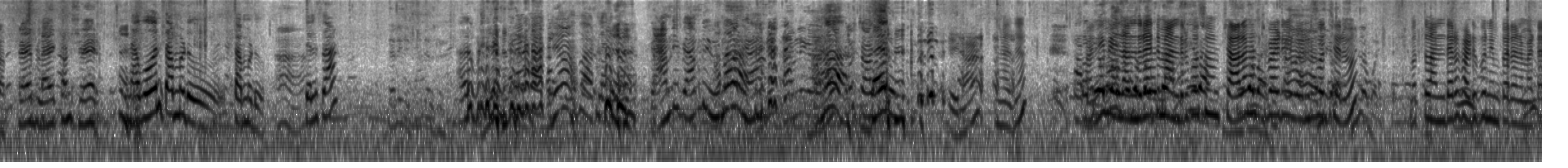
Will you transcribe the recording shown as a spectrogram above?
సబ్స్క్రైబ్ లైక్ అండ్ షేర్ నా ఓన్ తమ్ముడు తమ్ముడు. తెలుసా? ఫ్యామిలీ ఫ్యామిలీ వీళ్ళందరూ అయితే మా అందరి కోసం చాలా కష్టపడి వండుకొచ్చారు మొత్తం అందరూ కడుపు నింపారనమాట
